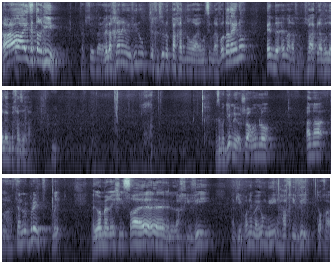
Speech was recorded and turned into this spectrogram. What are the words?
אה, איזה תרגיל. ולכן הם הבינו, נכנסו לפחד נורא, הם רוצים לעבוד עלינו, אין, אין מה לעשות, אפשר רק לעבוד עליהם בחזרה. אז הם מגיעים ליהושע, אומרים לו, אנא, ת- תן לו ברית. ברית. ויאמר איש ישראל אל החיבי, הגבעונים היו מהחיבי, מתוך, ה,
